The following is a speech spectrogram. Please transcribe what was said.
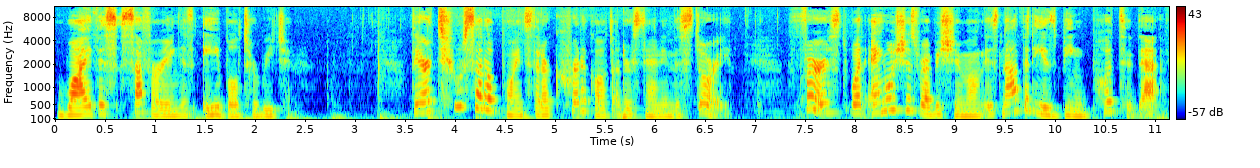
why this suffering is able to reach him. There are two subtle points that are critical to understanding this story. First, what anguishes Rabbi Shimon is not that he is being put to death.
